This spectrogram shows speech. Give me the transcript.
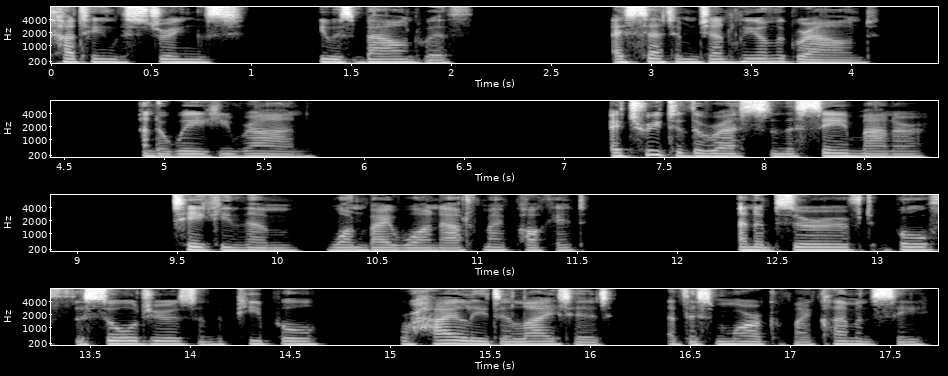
cutting the strings he was bound with, I set him gently on the ground, and away he ran. I treated the rest in the same manner, taking them one by one out of my pocket, and observed both the soldiers and the people were highly delighted at this mark of my clemency,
